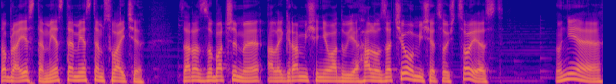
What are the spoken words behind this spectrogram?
Dobra, jestem, jestem, jestem, słuchajcie. Zaraz zobaczymy, ale gra mi się nie ładuje. Halo, zacięło mi się coś, co jest? No nie.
